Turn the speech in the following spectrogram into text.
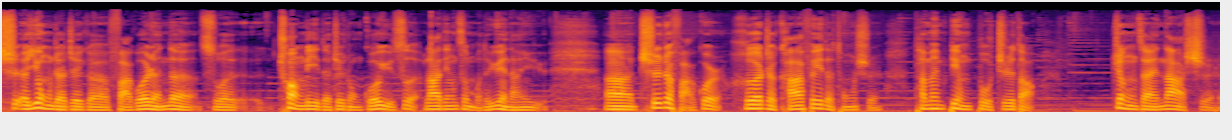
吃用着这个法国人的所创立的这种国语字拉丁字母的越南语，啊，吃着法棍儿，喝着咖啡的同时，他们并不知道，正在那时，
